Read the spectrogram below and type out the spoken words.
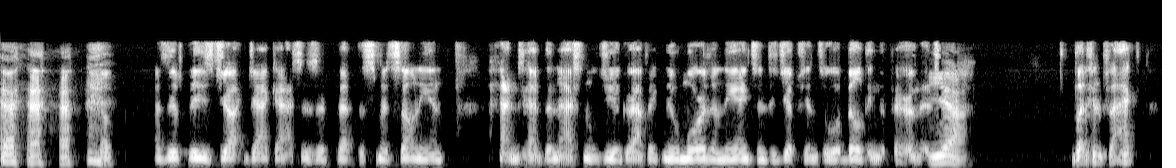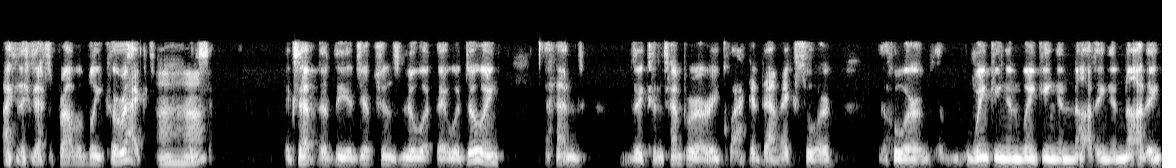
so, as if these jackasses at, at the smithsonian and at the national geographic knew more than the ancient egyptians who were building the pyramids yeah but in fact i think that's probably correct uh-huh except that the Egyptians knew what they were doing, and the contemporary academics who are who are winking and winking and nodding and nodding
